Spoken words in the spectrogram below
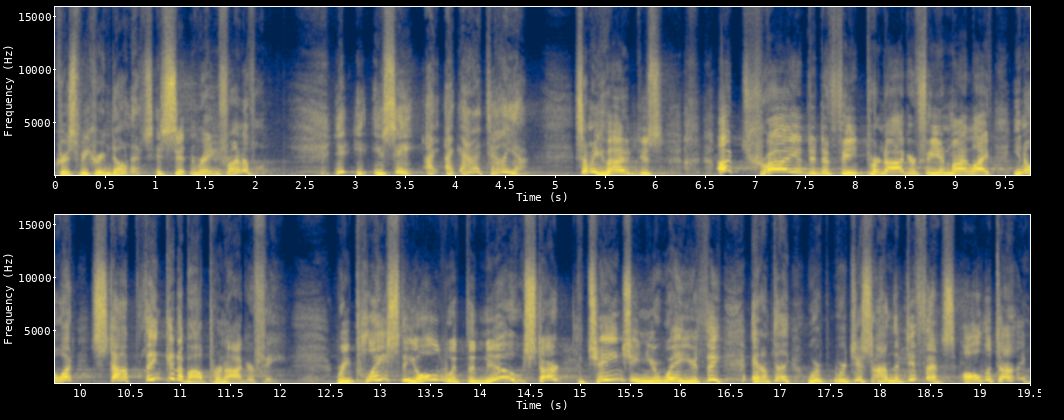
Krispy Kreme donuts is sitting right in front of them. You, you see, I, I got to tell you, some of you, I just, I'm trying to defeat pornography in my life. You know what? Stop thinking about pornography. Replace the old with the new. Start changing your way you think. And I'm telling you, we're, we're just on the defense all the time.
